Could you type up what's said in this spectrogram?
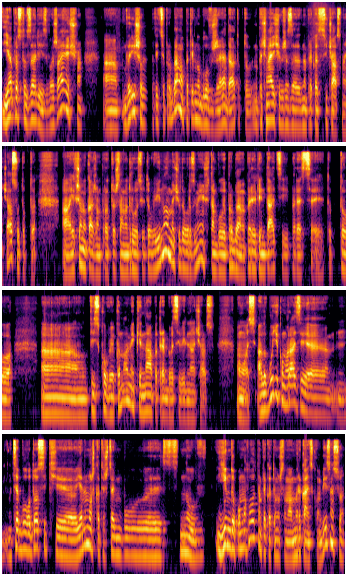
я просто взагалі зважаю, що а, вирішувати цю проблему потрібно було вже, да, тобто, ну, починаючи вже за, наприклад, з сучасного часу. Тобто, а якщо ми кажемо про ту ж саму Другу світову війну, ми чудово розуміємо, що там були проблеми переорієнтації, пересці, тобто військової економіки на потреби цивільного часу. Ось, але в будь-якому разі е, це було досить. е, Я не можу сказати, що це був е, ну. Їм допомогло, наприклад, тому самому американському бізнесу,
